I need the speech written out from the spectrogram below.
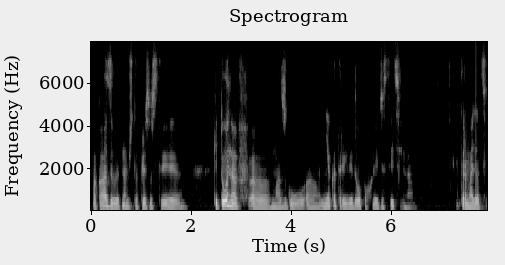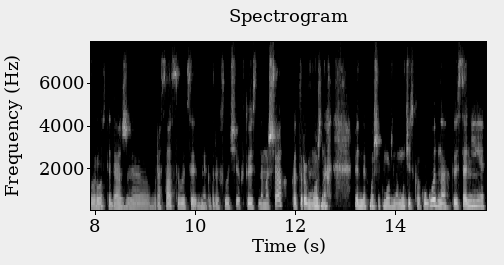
показывают нам, что в присутствии кетонов э, в мозгу э, некоторые виды опухолей действительно тормозят свой рост и даже рассасываются в некоторых случаях. То есть на мышах, которым можно, бедных мышек можно мучить как угодно, то есть они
